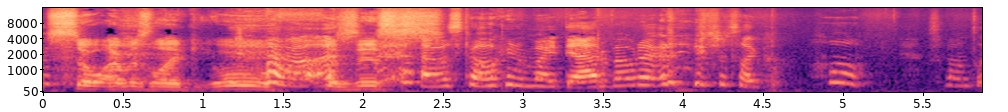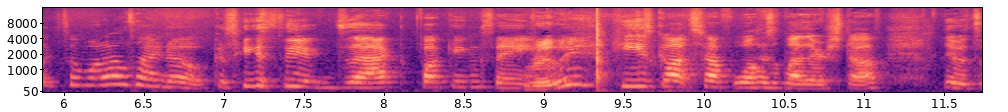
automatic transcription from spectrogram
so I was like, oh, is this? I was talking to my dad about it, and he's just like, "Huh, sounds like someone else I know," because he's the exact fucking same. Really? He's got stuff. Well, his leather stuff. It was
